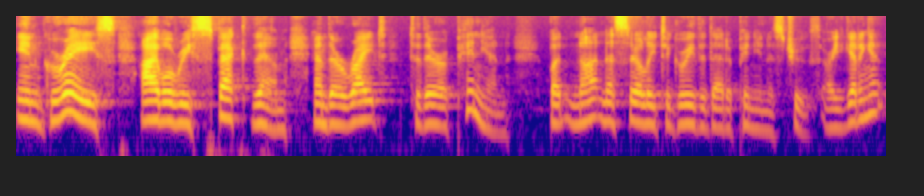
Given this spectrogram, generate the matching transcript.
in grace, I will respect them and their right to their opinion, but not necessarily to agree that that opinion is truth. Are you getting it?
